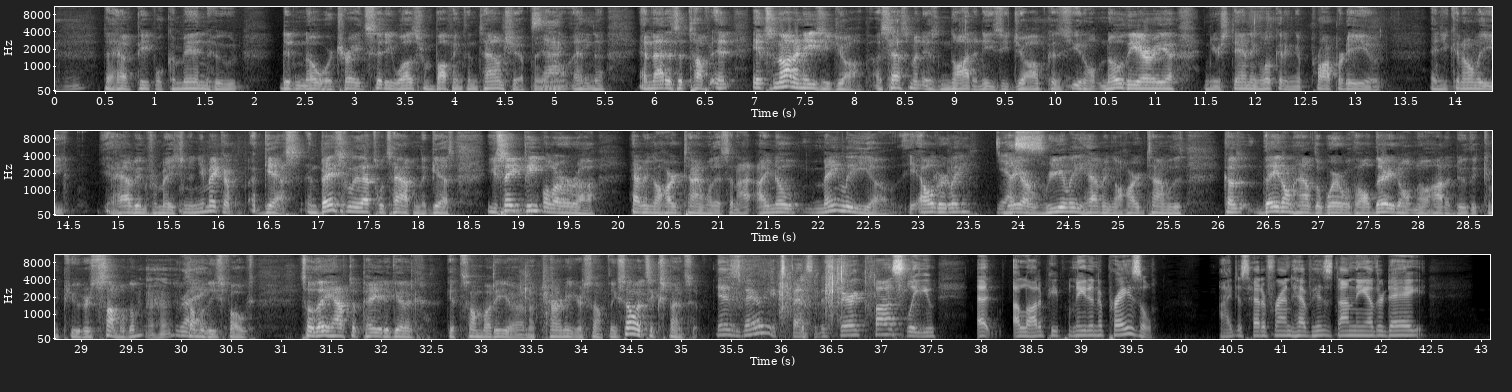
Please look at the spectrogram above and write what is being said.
to have people come in who didn't know where Trade City was from Buffington Township. Exactly. You know, and uh, and that is a tough. And it's not an easy job. Assessment is not an easy job because you don't know the area and you're standing looking at property and, and you can only you have information and you make a, a guess. And basically, that's what's happened to guess. You say people are. Uh, having a hard time with this, and I, I know mainly uh, the elderly. Yes. They are really having a hard time with this because they don't have the wherewithal. They don't know how to do the computers. Some of them, some Right. of these folks, so they have to pay to get a get somebody, an attorney or something. So it's expensive. It is very expensive. It's very costly. You, uh, a lot of people need an appraisal. I just had a friend have his done the other day.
